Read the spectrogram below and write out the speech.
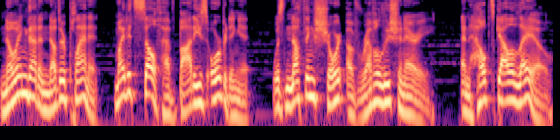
Knowing that another planet might itself have bodies orbiting it was nothing short of revolutionary and helped Galileo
